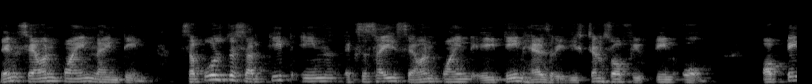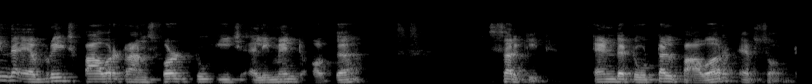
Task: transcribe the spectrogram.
Then 7.19. Suppose the circuit in exercise 7.18 has resistance of 15 ohm. Obtain the average power transferred to each element of the circuit and the total power absorbed.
